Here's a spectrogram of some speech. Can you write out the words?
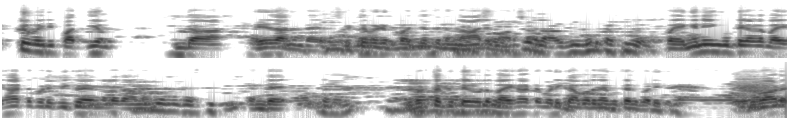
എട്ട് വരി പദ്യം എന്താ എഴുതാനുണ്ടായിരുന്നു എട്ട് വഴി പദ്യത്തിന് നാല് മാസം അപ്പൊ എങ്ങനെയും കുട്ടികളെ ബൈഹാട്ട് പഠിപ്പിക്കുക എന്നുള്ളതാണ് എന്റെ ഇവിടുത്തെ കുട്ടികളോട് ബൈഹാട്ട് പഠിക്കാൻ പറഞ്ഞ കുട്ടികൾ പഠിക്കില്ല ഒരുപാട്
